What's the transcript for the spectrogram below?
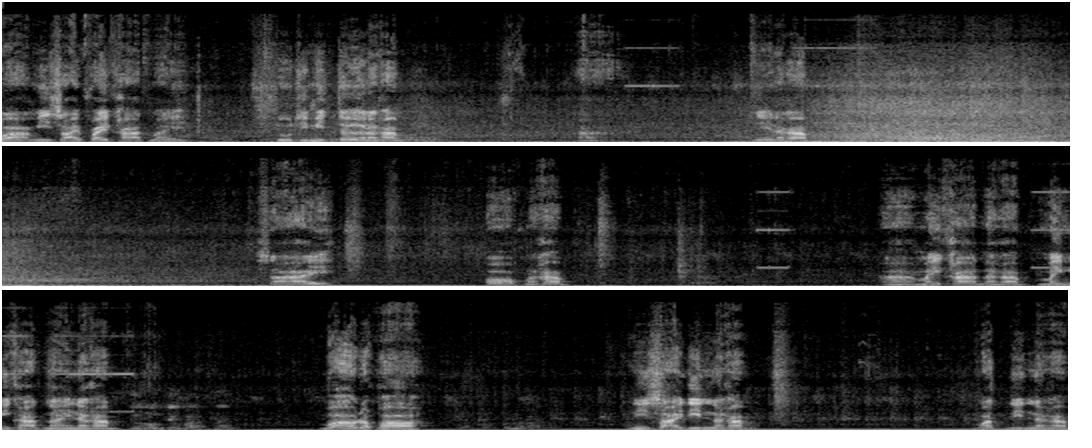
ว่ามีสายไฟขาดไหม ดูที่มิเตอร์นะครับนี่นะครับ สายออกนะครับอ่าไม่ขาดนะครับ ไม่มีขาดในนะครับดูรูปจังหวัดครับว้าวดอกพอ นี่สายดินนะครับ วัดดินนะครับ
